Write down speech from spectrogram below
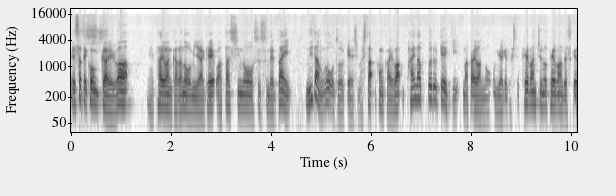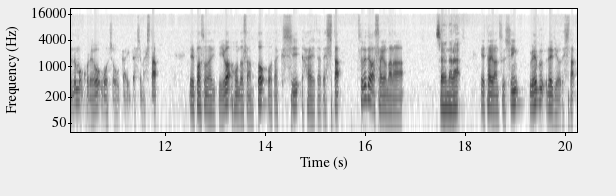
えー、さて、今回は、台湾からのお土産、私のおすすめ第2弾をお届けしました。今回はパイナップルケーキ、まあ、台湾のお土産として定番中の定番ですけれども、これをご紹介いたしました。パーソナリティは本田さんと私、早田でした。それではさようなら。さようなら。台湾通信ウェブレディオでした。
